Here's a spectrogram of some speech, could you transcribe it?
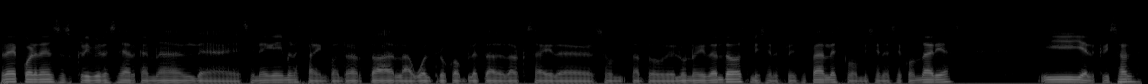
Recuerden suscribirse al canal de Cine Gamers para encontrar toda la walkthrough completa de Darksiders, tanto del 1 y del 2, misiones principales como misiones secundarias y el crisol.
